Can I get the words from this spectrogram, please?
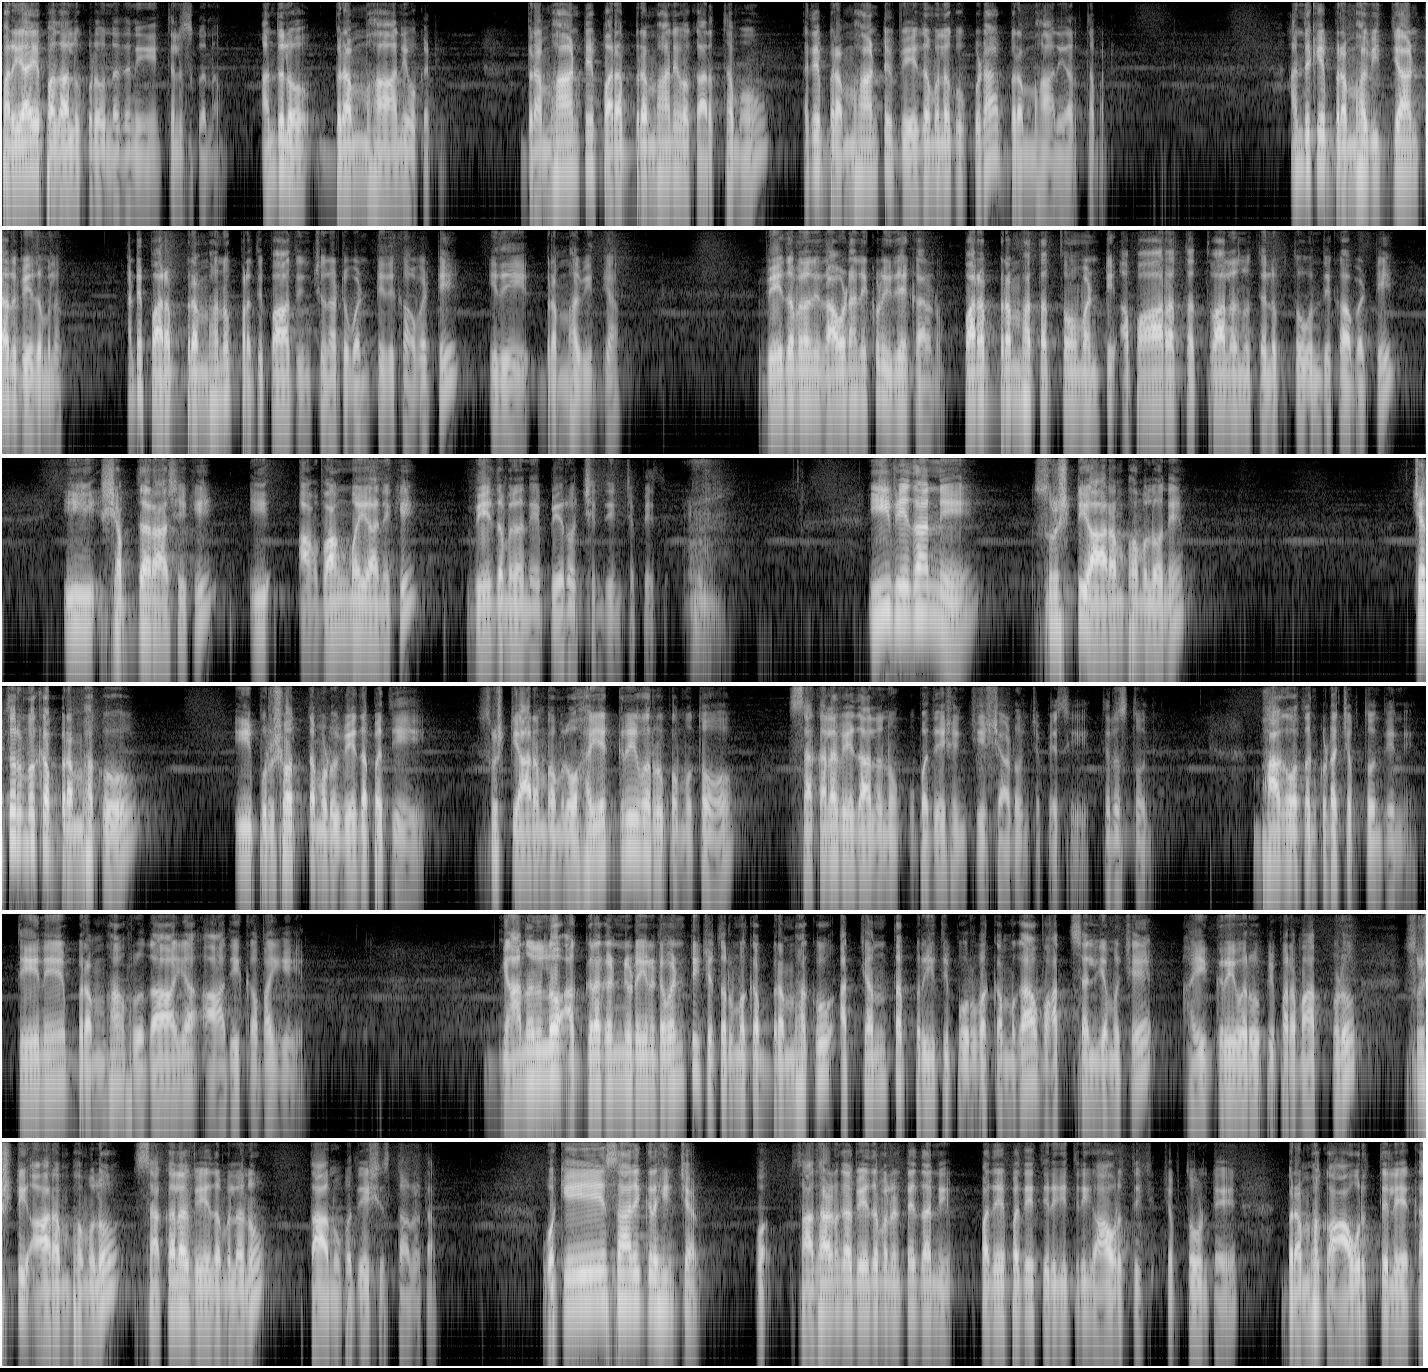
పర్యాయ పదాలు కూడా ఉన్నదని తెలుసుకున్నాం. అందులో బ్రహ్మ అని ఒకటి. బ్రహ్మ అంటే పరబ్రహ్మ అని ఒక అర్థము. అయితే బ్రహ్మ అంటే వేదములకు కూడా బ్రహ్మ అని అర్థం అందుకే బ్రహ్మ విద్య అంటారు వేదములకు. అంటే పరబ్రహ్మను ప్రతిపాదించినటువంటిది కాబట్టి ఇది బ్రహ్మ విద్య. వేదములని రావడానికి కూడా ఇదే కారణం. పరబ్రహ్మతత్వం వంటి అపార తత్వాలను తెలుపుతూ ఉంది కాబట్టి ఈ శబ్దరాశికి ఈ వాంగ్మయానికి వేదములనే పేరు వచ్చింది అని చెప్పేసి. ఈ వేదాన్ని సృష్టి ఆరంభములోనే చతుర్ముఖ బ్రహ్మకు ఈ పురుషోత్తముడు వేదపతి సృష్టి ఆరంభంలో హయగ్రీవ రూపముతో సకల వేదాలను ఉపదేశం చేశాడు అని చెప్పేసి తెలుస్తోంది. భాగవతం కూడా చెప్తోంది దీన్ని. తేనే బ్రహ్మ హృదయ ఆది కవయే జ్ఞానులలో అగ్రగణ్యుడైనటువంటి చతుర్ముఖ బ్రహ్మకు అత్యంత ప్రీతిపూర్వకంగా వాత్సల్యముచే హైగ్రీవరూపి పరమాత్ముడు సృష్టి ఆరంభములో సకల వేదములను తాను ఉపదేశిస్తాడట. ఒకేసారి గ్రహించాడు. సాధారణంగా వేదములు అంటే దాన్ని పదే పదే తిరిగి తిరిగి ఆవృత్తి చెప్తూ ఉంటే బ్రహ్మకు ఆవృత్తి లేక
